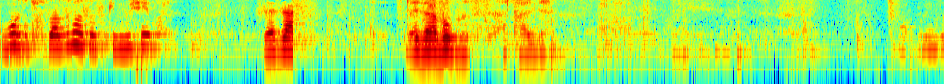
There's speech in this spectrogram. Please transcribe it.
Burada toplantı masası gibi bir şey var. Rezerv. Rezerve burası herhalde. Bak buraya da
